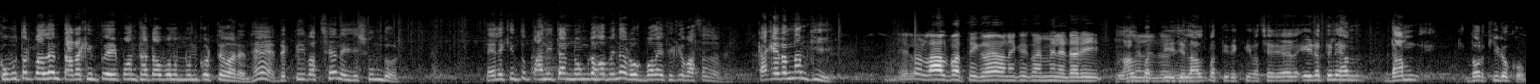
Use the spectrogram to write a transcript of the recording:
কবুতর পালেন তারা কিন্তু এই পন্থাটা অবলম্বন করতে পারেন। হ্যাঁ দেখতেই পাচ্ছেন এই যে সুন্দর। তাহলে কিন্তু পানিটা নোংরা হবে না রোগ বালাই থেকে বাঁচা যাবে। কাকে এটার নাম কি? এটা হলো লাল পাত্তি কয় অনেকে কয় মিলিটারি লাল পাত্তি যে লাল পাত্তি দেখতে পাচ্ছেন এটা- তেলে দাম দর কি রকম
